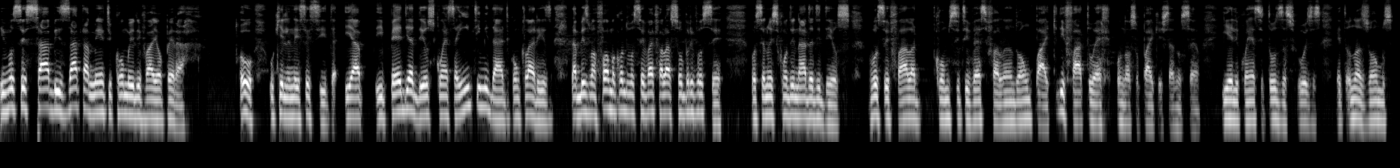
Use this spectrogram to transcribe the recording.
e você sabe exatamente como ele vai operar ou o que ele necessita e, a, e pede a Deus com essa intimidade, com clareza. Da mesma forma, quando você vai falar sobre você, você não esconde nada de Deus, você fala como se estivesse falando a um pai, que de fato é o nosso pai que está no céu. E ele conhece todas as coisas. Então nós vamos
